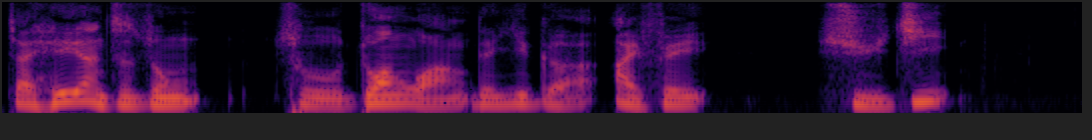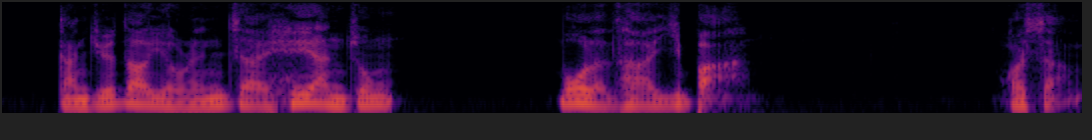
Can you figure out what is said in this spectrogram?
在黑暗之中，楚庄王的一个爱妃许姬感觉到有人在黑暗中摸了他一把。我想，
